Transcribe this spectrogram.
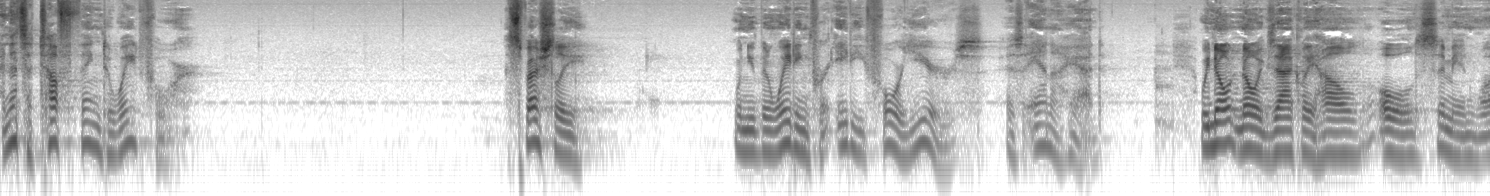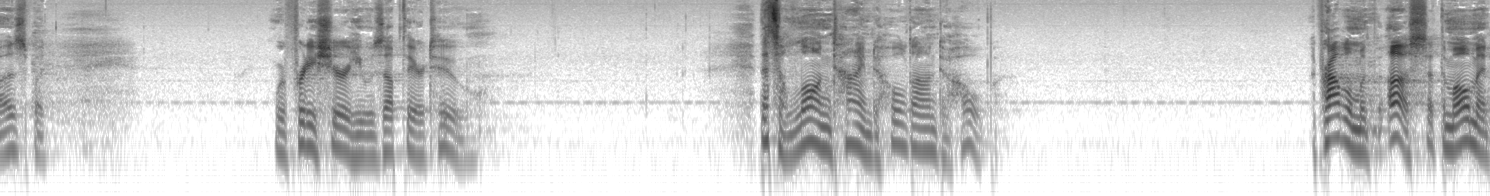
And that's a tough thing to wait for, especially when you've been waiting for 84 years, as Anna had. We don't know exactly how old Simeon was, but we're pretty sure he was up there too. That's a long time to hold on to hope. The problem with us at the moment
